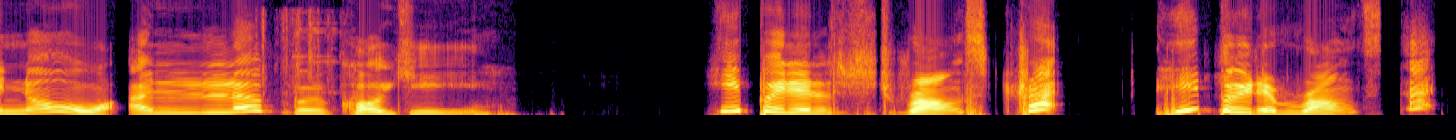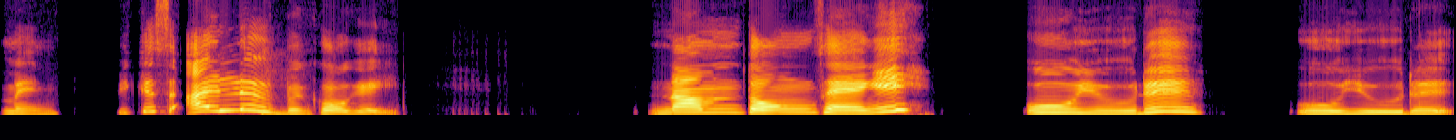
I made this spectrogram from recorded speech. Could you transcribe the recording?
no I love 불고기 he put it wrong stra- he put it wrong statement because I love 불고기 남동생이 우유를 우유를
